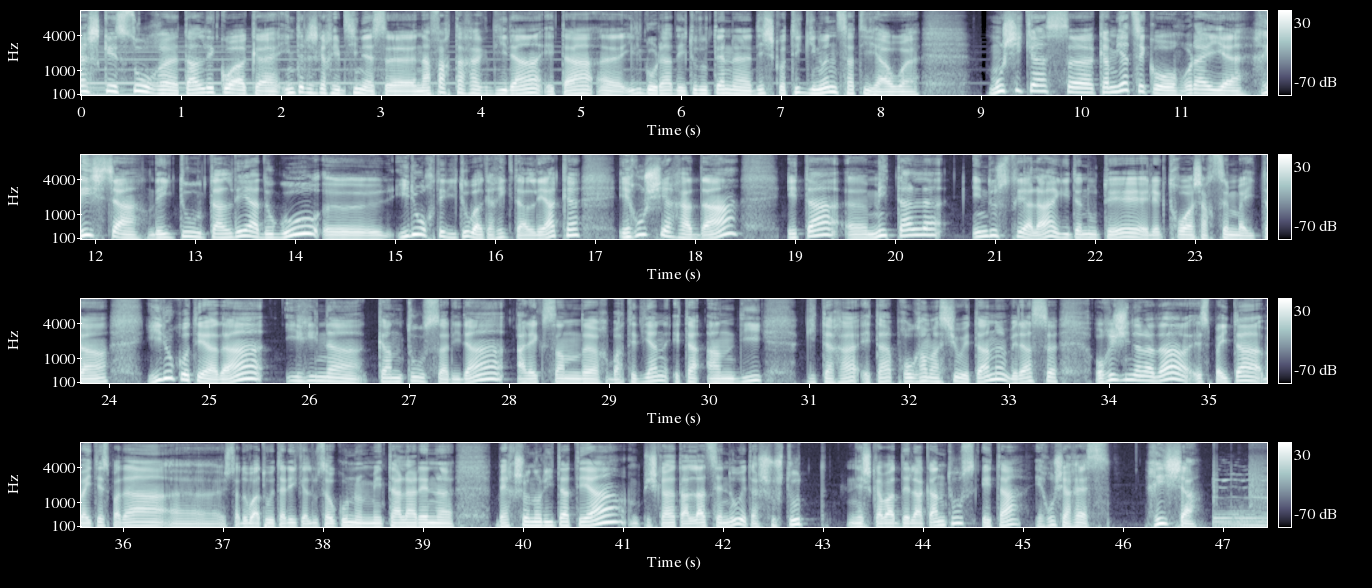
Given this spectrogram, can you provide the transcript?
Kaskezur eh, taldekoak eh, interesgarri zinez eh, nafartarrak dira eta uh, ilgora deitu duten diskotik ginuen zati hau. Musikaz uh, kambiatzeko orai uh, rista deitu taldea dugu, uh, hiru urte ditu bakarrik taldeak, erusiara da eta uh, metal industriala egiten dute, elektroa sartzen baita, hirukotea da, Irina Kantuz ari da, Alexander Batedian eta Andy Gitarra eta programazioetan, beraz, originala da, ez baita, baita ez uh, eh, estado batu etarik aldu zaukun metalaren eh, bersonoritatea, piskat aldatzen du eta sustut neska bat dela kantuz eta erruxarrez. Risa! Risa!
